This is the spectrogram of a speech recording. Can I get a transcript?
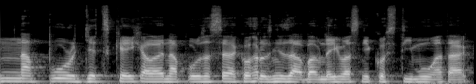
napůl dětských, ale napůl zase jako hrozně zábavných vlastně kostýmů a tak.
